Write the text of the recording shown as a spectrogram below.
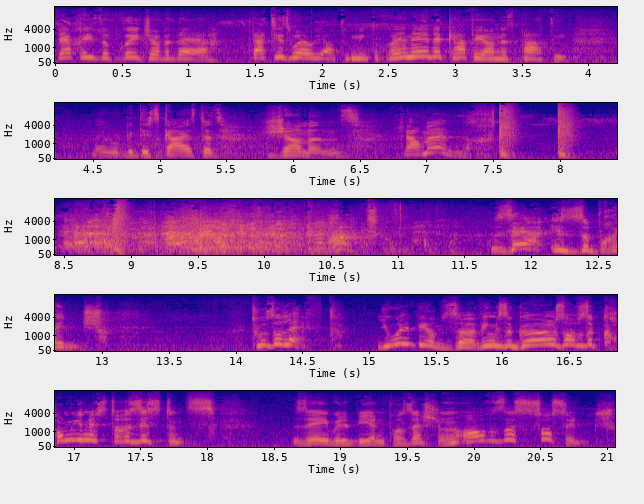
There is a bridge over there. That is where we are to meet René the Cafe on his party. They will be disguised as Germans. Germans? Halt! There is the bridge. To the left, you will be observing the girls of the communist resistance. They will be in possession of the sausage.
